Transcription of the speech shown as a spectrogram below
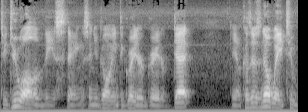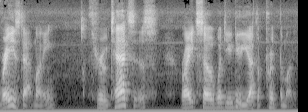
to do all of these things and you're going to greater greater debt, you know, because there's no way to raise that money through taxes, right? So what do you do? You have to print the money,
